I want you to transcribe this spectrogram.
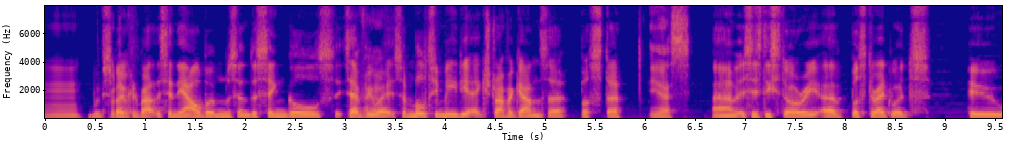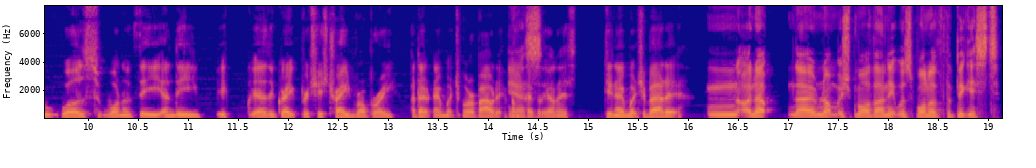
Mm, We've spoken have. about this in the albums and the singles. It's everywhere. It's a multimedia extravaganza, Buster. Yes. Um, this is the story of Buster Edwards, who was one of the and the uh, the Great British Train Robbery. I don't know much more about it. If I'm perfectly honest. Do you know much about it? Mm, no, no, not much more than it was one of the biggest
